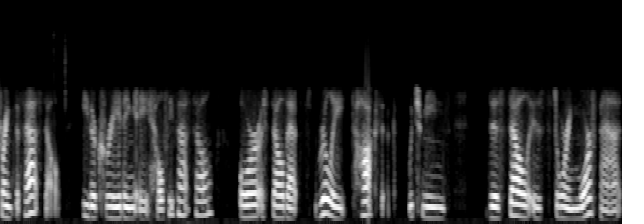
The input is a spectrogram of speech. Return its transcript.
shrink the fat cell, either creating a healthy fat cell or a cell that's really toxic, which means the cell is storing more fat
